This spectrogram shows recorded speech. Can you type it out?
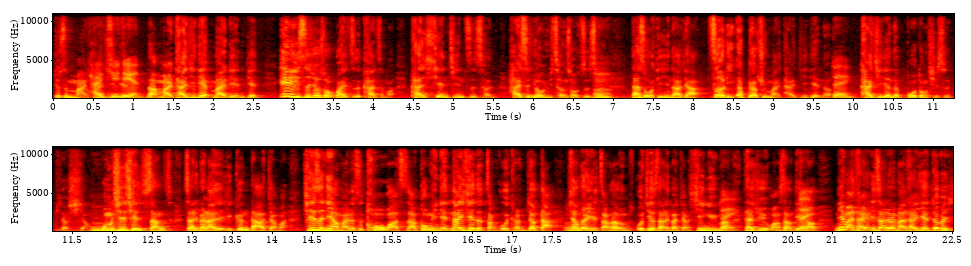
就是买台积电。那买台积电卖联电，意思就是说外资看什么？看先进制程还是优于成熟制程？嗯。但是我提醒大家，这里要不要去买台积电呢？对。台积电的波动其实比较小。嗯。我们其实前上上礼拜来也跟大家讲嘛，其实你要买的是 CoWoS 啊，供应链那一些的涨幅可能比较大，相对也涨上。我记得上礼拜讲星云嘛，它继续往上垫高。你买台积，你上礼拜买台积电，对不起，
